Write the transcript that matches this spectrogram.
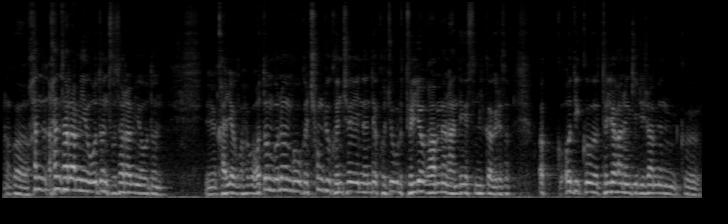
그 한, 한 사람이 오든 두 사람이 오든 예, 가려고 하고 어떤 분은 뭐 그 청주 근처에 있는데 그쪽으로 들려가면 안 되겠습니까? 그래서 아, 그 어디 그 들려가는 길이라면 그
